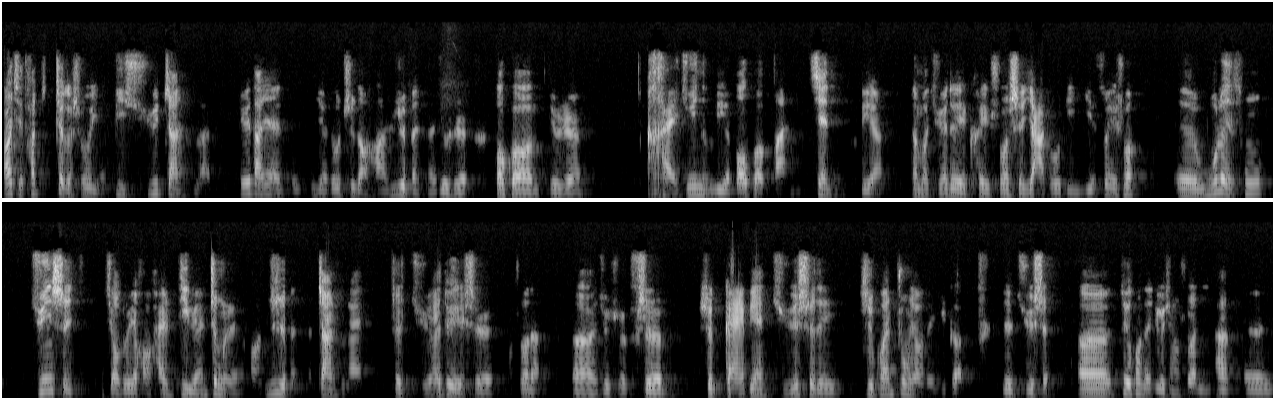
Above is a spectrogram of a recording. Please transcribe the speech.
而且他这个时候也必须站出来，因为大家也也都知道哈，日本呢就是包括就是。海军能力包括反舰艇能力，那么绝对可以说是亚洲第一。所以说，呃，无论从军事角度也好，还是地缘政治也好，日本站出来，这绝对是怎么说呢？呃，就是是是改变局势的至关重要的一个呃局势。呃，最后呢，就想说，你看，呃，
